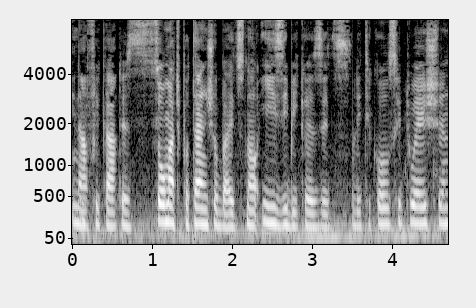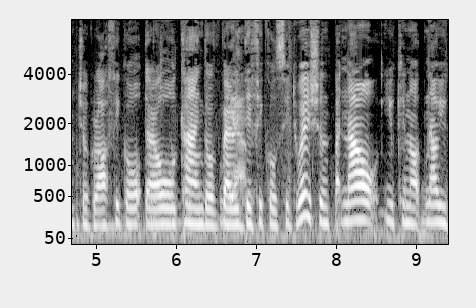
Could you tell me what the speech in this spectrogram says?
in Africa there's so much potential, but it's not easy because it's political situation, geographical. They're all kind of very Yeah. difficult situations. But now you cannot. Now you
